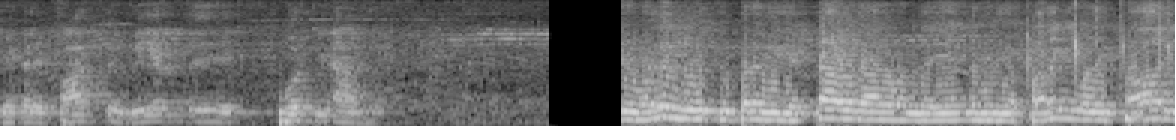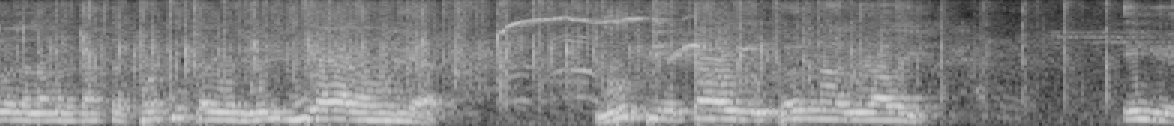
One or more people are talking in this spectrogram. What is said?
எங்களை பார்த்து வியந்து போற்றினார்கள். வள்ளல்களுக்கு பிறகு எட்டாவதாக வந்த எங்களுடைய பரங்கிமலை பாரிவள்ளல் அமர் டாக்டர் புரட்சித் தலைவர் எம்ஜிஆர் அவருடைய நூத்தி எட்டாவது பிறந்தநாள் விழாவை இங்கு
